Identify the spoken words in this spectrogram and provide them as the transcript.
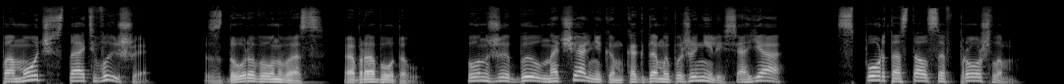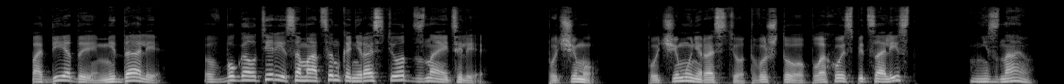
помочь стать выше. Здорово он вас обработал. Он же был начальником, когда мы поженились, а я... Спорт остался в прошлом. Победы, медали. В бухгалтерии самооценка не растет, знаете ли. Почему? Почему не растет? Вы что, плохой специалист? Не знаю.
